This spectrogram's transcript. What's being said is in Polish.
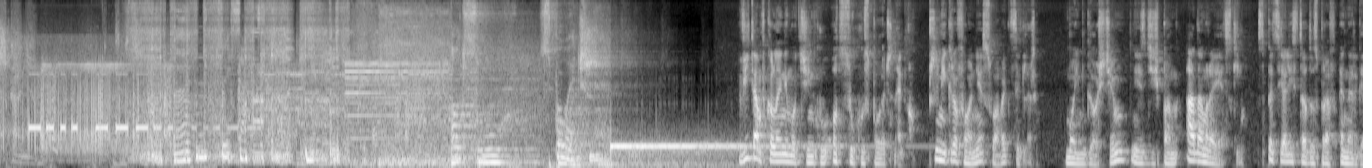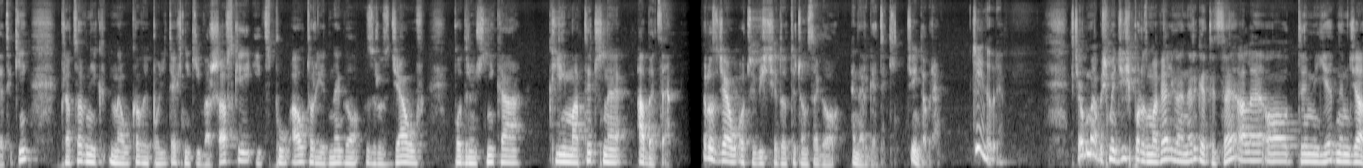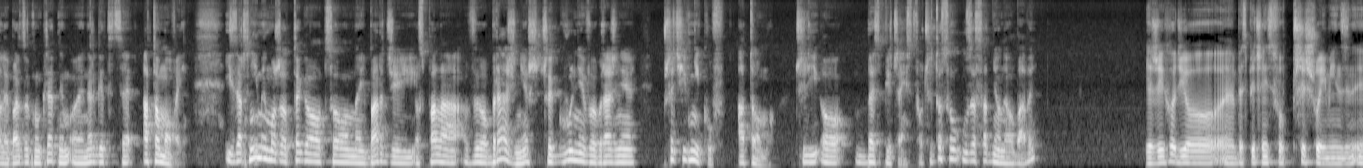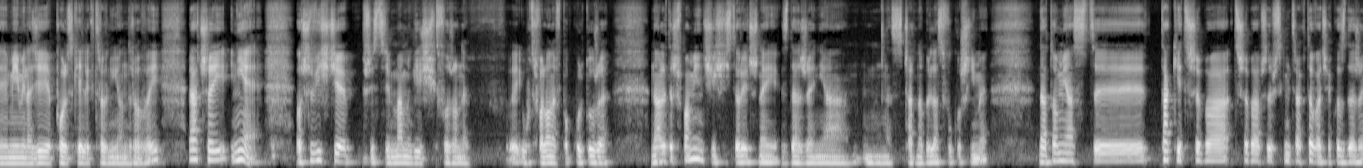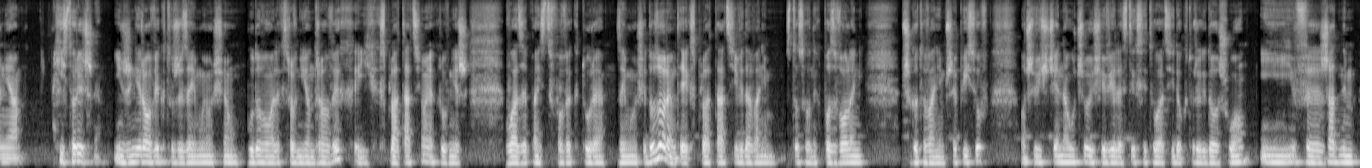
mieszkania. Odsłuch społeczny. Witam w kolejnym odcinku Odsłuchu Społecznego. Przy mikrofonie Sławek Cygler. Moim gościem jest dziś pan Adam Rajewski, specjalista do spraw energetyki, pracownik naukowy Politechniki Warszawskiej i współautor jednego z rozdziałów podręcznika Klimatyczne ABC. Rozdziału oczywiście dotyczącego energetyki. Dzień dobry. Dzień dobry. Chciałbym, abyśmy dziś porozmawiali o energetyce, ale o tym jednym dziale, bardzo konkretnym, o energetyce atomowej. I zacznijmy może od tego, co najbardziej rozpala wyobraźnię, szczególnie wyobraźnię przeciwników atomu, czyli o bezpieczeństwo. Czy to są uzasadnione obawy? Jeżeli chodzi o e, bezpieczeństwo przyszłej, między, e, miejmy nadzieję, polskiej elektrowni jądrowej, raczej nie. Oczywiście wszyscy mamy gdzieś stworzone i utrwalone w popkulturze, no ale też w pamięci historycznej zdarzenia mm, z Czarnobyla, z Fukushimy. Natomiast y, takie trzeba, trzeba przede wszystkim traktować jako zdarzenia historyczne. Inżynierowie, którzy zajmują się budową elektrowni jądrowych, ich eksploatacją, jak również władze państwowe, które zajmują się dozorem tej eksploatacji, wydawaniem stosownych pozwoleń, przygotowaniem przepisów, oczywiście nauczyły się wiele z tych sytuacji, do których doszło i w żadnym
